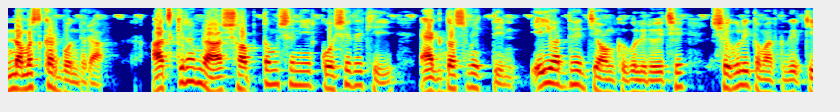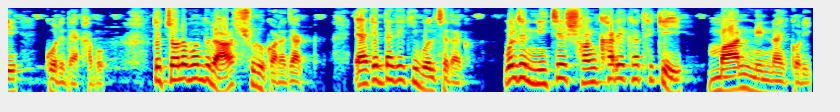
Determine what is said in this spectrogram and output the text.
নমস্কার বন্ধুরা, আজকের আমরা সপ্তম শ্রেণির কোষে দেখি এক দশমিক তিন। এই অধ্যায়ের যে অঙ্কগুলি রয়েছে, সেগুলি তোমাদেরকে করে দেখাবো। তো চলো বন্ধুরা, শুরু করা যাক। একের দাগে কি বলছে দেখো? বলছে, নিচের সংখ্যা রেখা থেকেই মান নির্ণয় করি।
